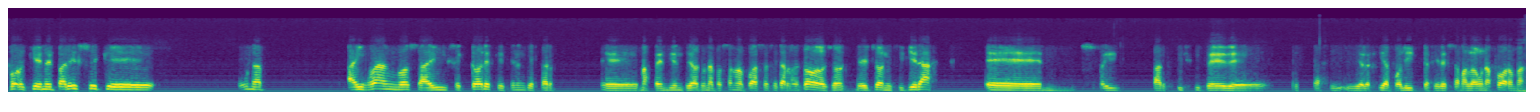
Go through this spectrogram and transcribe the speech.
porque me parece que una hay rangos, hay sectores que tienen que estar eh, más pendientes de otro. Una persona no puede hacerse cargo de todo. Yo, de hecho, ni siquiera eh, soy partícipe de esta ideología política, si querés llamarlo de alguna forma.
